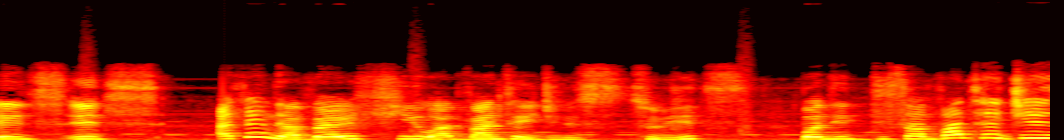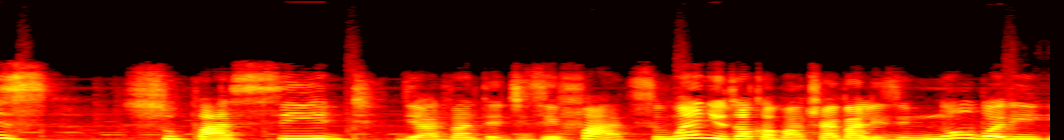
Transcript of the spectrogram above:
It's it's i think there are very few advantages to it but the disadvantages supersede the advantages. In fact, when you talk about tribalism, nobody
